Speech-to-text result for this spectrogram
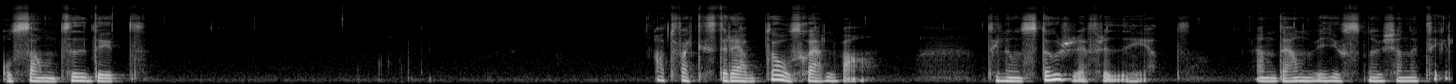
och samtidigt att faktiskt rädda oss själva till en större frihet än den vi just nu känner till.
